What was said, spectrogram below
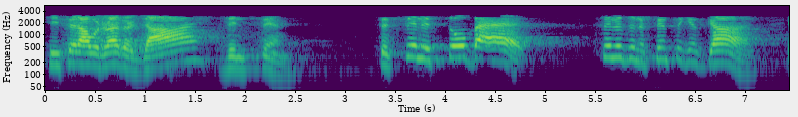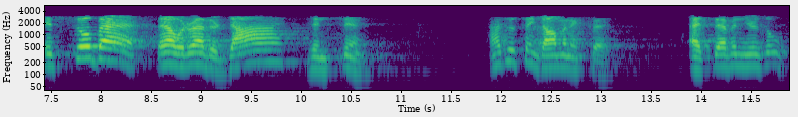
he said, I would rather die than sin. He said, sin is so bad. Sin is an offense against God. It's so bad that I would rather die than sin. That's what St. Dominic said at seven years old,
